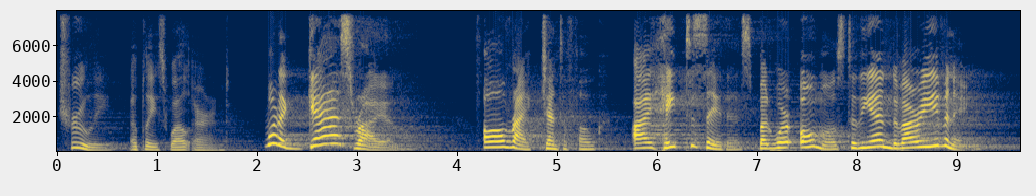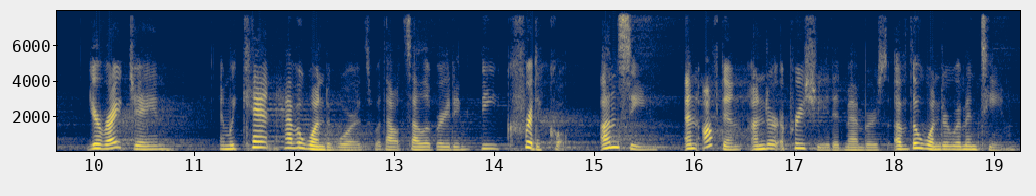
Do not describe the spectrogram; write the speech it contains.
Truly a place well earned. What a gas, Ryan! All right, gentlefolk. I hate to say this, but we're almost to the end of our evening. You're right, Jane. And we can't have a Wondawards without celebrating the critical, unseen, and often underappreciated members of the Wonder Women team.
